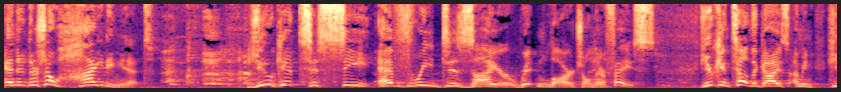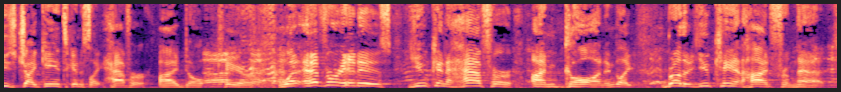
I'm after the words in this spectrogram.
and there's no hiding it. You get to see every desire written large on their face. You can tell the guys, I mean, he's gigantic and it's like, have her. I don't care. Whatever it is, you can have her. I'm gone. And like, brother, you can't hide from that.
